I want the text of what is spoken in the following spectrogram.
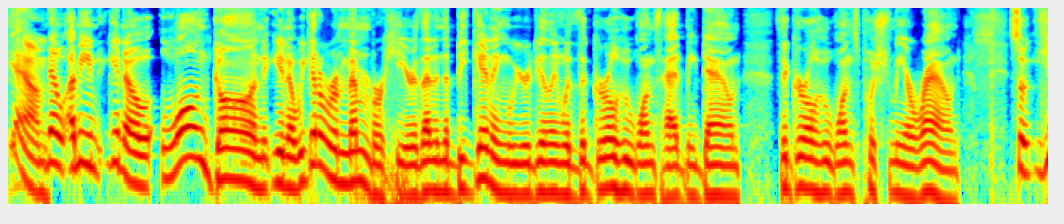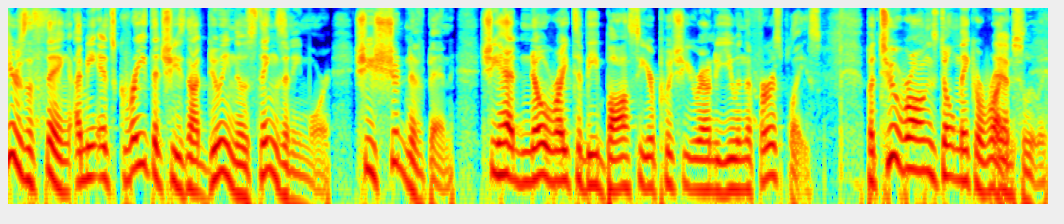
Yeah. No, I mean, you know, long gone, you know, we got to remember here that in the beginning we were dealing with the girl who once had me down, the girl who once pushed me around. So here's the thing. I mean, it's great that she's not doing those things anymore. She shouldn't have been. She had no right to be bossy or pushy around to you in the first place. But two wrongs don't make a right. Absolutely.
